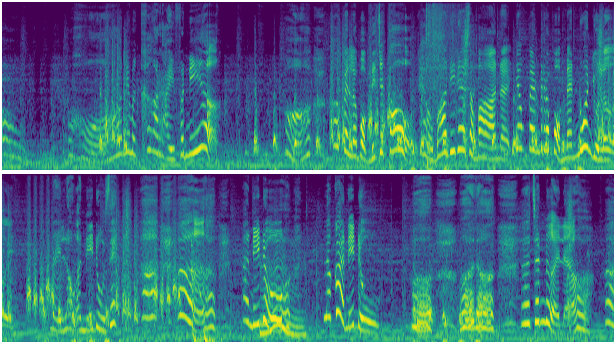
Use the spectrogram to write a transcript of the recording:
ว โอ้โห นี่มันเครื่องอะไรฟะเนี่ยอ๋อมันเป็นระบบดิจิตอลแถวบ้านที่เทศบาลน่ะยังเป็นระบบแมนนวลอยู่เลย ไหนลองอันนี้ดูสิอ่าอันนี้ดู แล้วก็อันนี้ดูเออเออเธอเออฉันเหนื่อยแล้วเออ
